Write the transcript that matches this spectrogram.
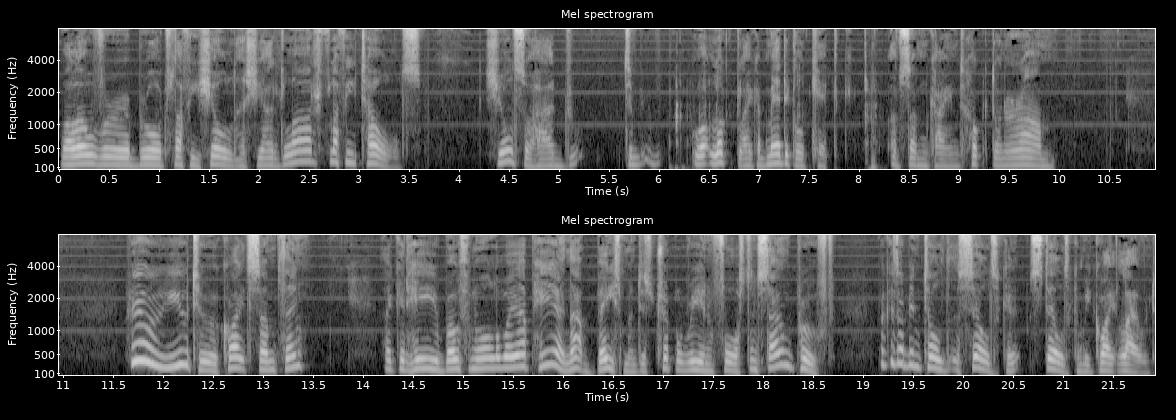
while over her broad fluffy shoulders she had large fluffy towels. She also had to what looked like a medical kit of some kind hooked on her arm. Whew, you two are quite something. I could hear you both from all the way up here, and that basement is triple reinforced and soundproofed, because I've been told that the stills can, stills can be quite loud.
